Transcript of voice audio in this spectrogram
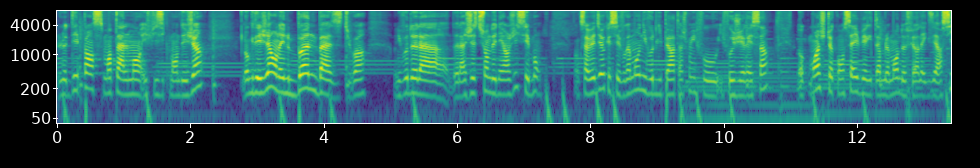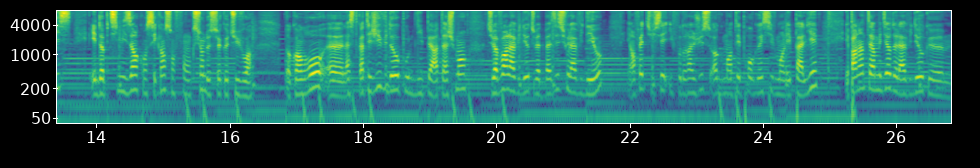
le dépenses mentalement et physiquement déjà, donc déjà on a une bonne base, tu vois. Au niveau de la, de la gestion d'énergie, c'est bon. Donc ça veut dire que c'est vraiment au niveau de l'hyperattachement, il faut, il faut gérer ça. Donc moi, je te conseille véritablement de faire l'exercice et d'optimiser en conséquence en fonction de ce que tu vois. Donc en gros, euh, la stratégie vidéo pour l'hyperattachement, tu vas voir la vidéo, tu vas te baser sur la vidéo. Et en fait, tu sais, il faudra juste augmenter progressivement les paliers. Et par l'intermédiaire de la vidéo que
